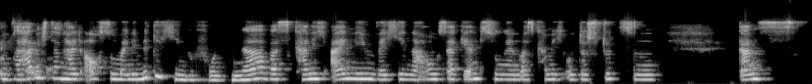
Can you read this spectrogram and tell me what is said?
und da habe ich dann halt auch so meine Mittelchen gefunden. Ja? Was kann ich einnehmen? Welche Nahrungsergänzungen? Was kann mich unterstützen? Ganz,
